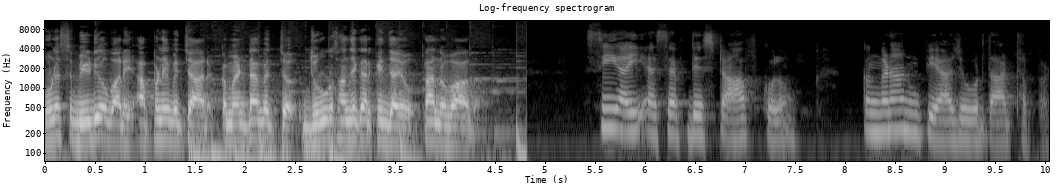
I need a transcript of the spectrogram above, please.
ਹੁਣ ਇਸ ਵੀਡੀਓ ਬਾਰੇ ਆਪਣੇ ਵਿਚਾਰ ਕਮੈਂਟਾਂ ਵਿੱਚ ਜਰੂਰ ਸਾਂਝੇ ਕਰਕੇ ਜਾਇਓ। ਧੰਨਵਾਦ। ਸੀਆਈਐਸਐਫ ਦੇ ਸਟਾਫ ਕੋਲੋਂ ਕੰਗਣਾ ਨੂੰ ਪਿਆ ਜ਼ੋਰਦਾਰ ਥੱਪੜ।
